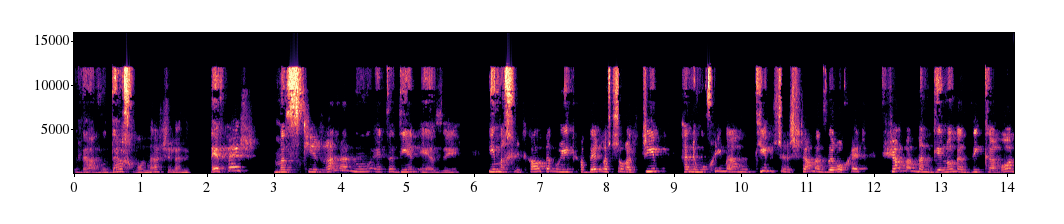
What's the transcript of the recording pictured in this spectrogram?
והעבודה האחרונה של הנפש מזכירה לנו את ה-DNA הזה. היא מכריחה אותנו להתחבר לשורשים הנמוכים העמוקים ששם זה רוחש, שם מנגנון הזיכרון.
